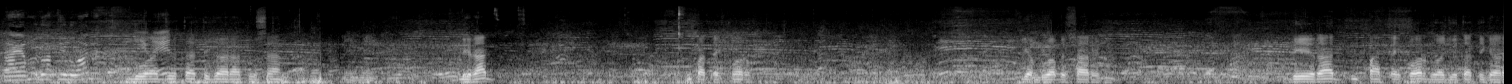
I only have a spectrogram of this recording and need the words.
saya mau dua kiloan. Dua juta tiga ratusan. Ini. Dirad. Empat ekor. Yang dua besar ini. Dirad empat ekor dua juta tiga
